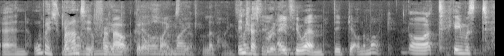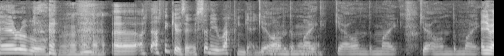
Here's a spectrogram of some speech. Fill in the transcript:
and almost Get ranted for about. good Get old on the Heinz. mic. Love, love Heinz. Interestingly. A2M did get on the mic. Oh, that game was terrible. Uh, I, th- I think it was him. It was certainly a rapping game. Get on the mic. one. Get on the mic. Get on the mic. Anyway,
